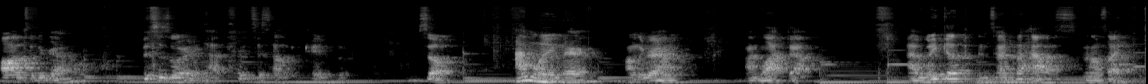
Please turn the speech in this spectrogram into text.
onto the ground. This is where that princess helmet came from. So I'm laying there on the ground. I'm blacked out. I wake up inside of the house and I was like,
